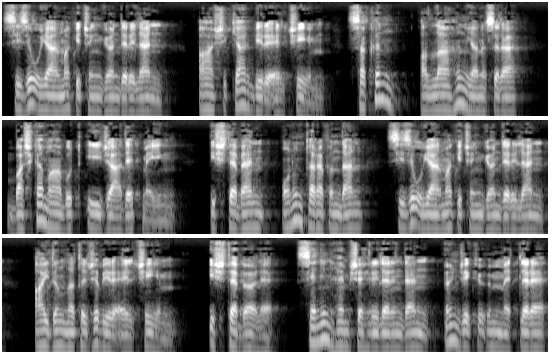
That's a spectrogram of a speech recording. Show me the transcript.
sizi uyarmak için gönderilen aşikar bir elçiyim. Sakın Allah'ın yanı sıra başka mabut icat etmeyin. İşte ben onun tarafından sizi uyarmak için gönderilen aydınlatıcı bir elçiyim. İşte böyle senin hemşehrilerinden önceki ümmetlere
